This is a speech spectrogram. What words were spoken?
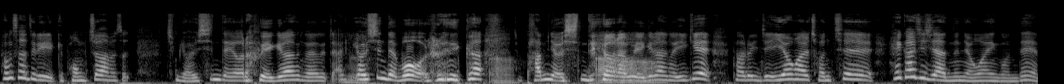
형사들이 이렇게 벙쪄하면서 지금 10시인데요라고 얘기를 하는 거예요. 아, 10시인데 음. 뭐 그러니까 어. 밤 10시인데요라고 아. 얘기를 하는 거. 이게 바로 이제 이 영화를 전체 해가 지지 않는 영화인 건데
